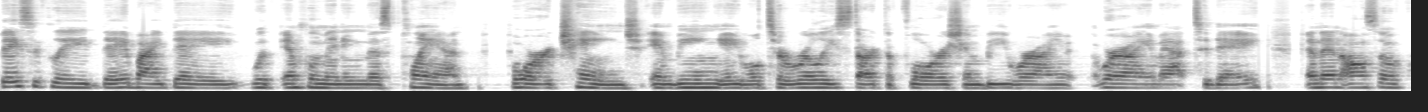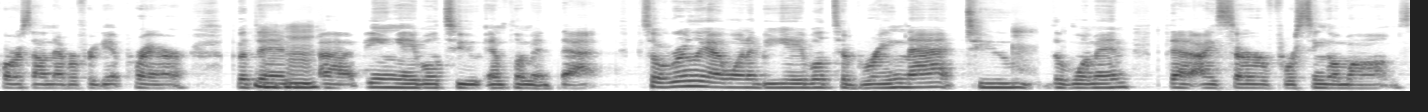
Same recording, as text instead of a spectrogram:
basically day by day with implementing this plan for change and being able to really start to flourish and be where I where I am at today. And then also, of course, I'll never forget prayer. But then Mhm. uh, being able to implement that. So really, I want to be able to bring that to the women that I serve for single moms,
